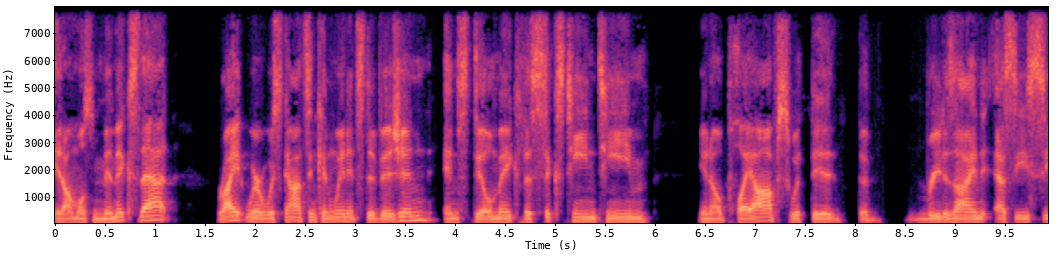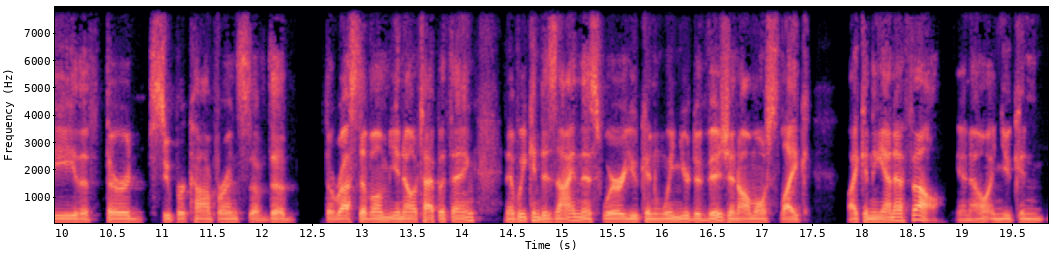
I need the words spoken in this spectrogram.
it almost mimics that, right, where Wisconsin can win its division and still make the 16 team, you know, playoffs with the the redesigned SEC, the third super conference of the the rest of them, you know, type of thing. And if we can design this where you can win your division almost like like in the NFL, you know, and you can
